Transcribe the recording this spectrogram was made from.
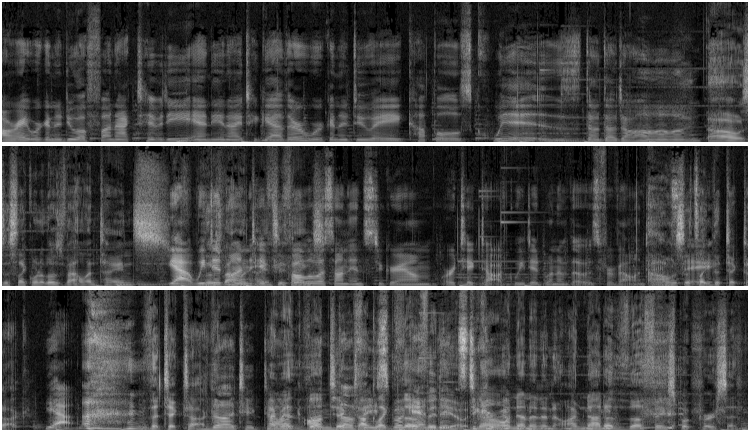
All right, we're going to do a fun activity. Andy and I together, we're going to do a couples quiz. Dun dun dun. oh is this like one of those valentines Yeah, we did one. If you follow things? us on Instagram or TikTok, we did one of those for Valentine's oh so it's like the tiktok yeah, the tiktok the TikTok I meant the on TikTok, the Facebook like the video. The no, no, no, no, no. I'm not a the Facebook person.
